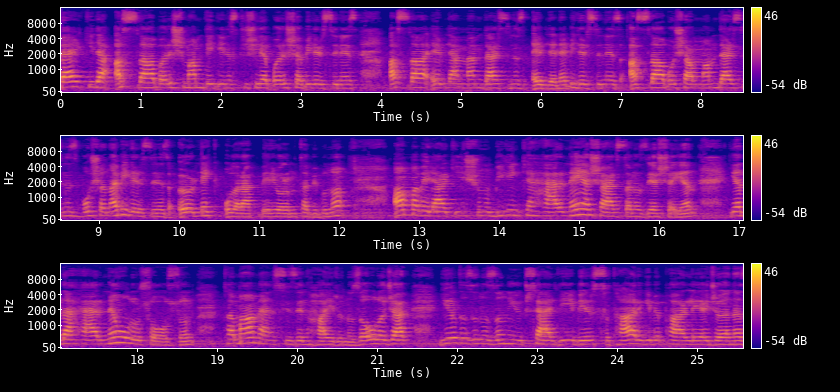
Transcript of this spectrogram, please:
Belki de asla barışmam dediğiniz kişiyle barışabilirsiniz. Asla evlenmem dersiniz, evlenebilirsiniz. Asla boşanmam dersiniz, boşanabilirsiniz. Örnek olarak veriyorum tabii bunu. Ama ve lakin şunu bilin ki her ne yaşarsanız yaşayın ya da her ne olursa olsun tamamen sizin hayrınıza olacak. Yıldızınızın yükseldiği bir star gibi parlayacağınız,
